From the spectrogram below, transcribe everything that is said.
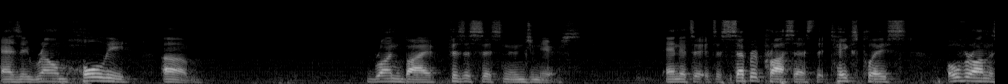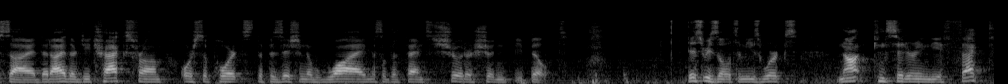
as a realm wholly um, run by physicists and engineers. And it's a, it's a separate process that takes place over on the side that either detracts from or supports the position of why missile defense should or shouldn't be built. This results in these works not considering the effect,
